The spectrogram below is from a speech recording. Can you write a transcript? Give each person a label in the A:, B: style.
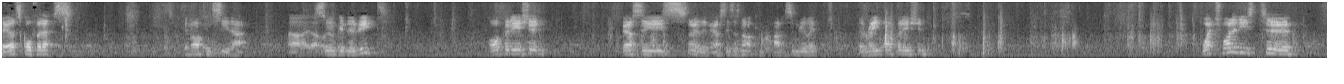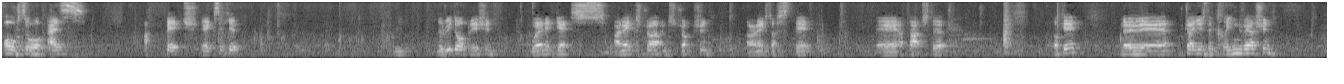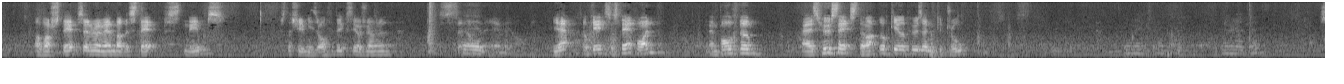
A: Okay, let's go for this. So you can all can see that.
B: That
A: So we've got the read operation versus, not really versus, there's not a comparison really. The write operation. Which one of these two also is a fetch execute? The read operation, when it gets an extra instruction or an extra step uh, attached to it. Okay, now uh, we'll try and use the clean version of our steps and remember the steps names. Just a shame he's off today because he was running around.
B: set up
C: Uh,
B: the ML.
A: Yeah, okay, so step one, and both of them, is who sets them up though, Caleb? Who's in control?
